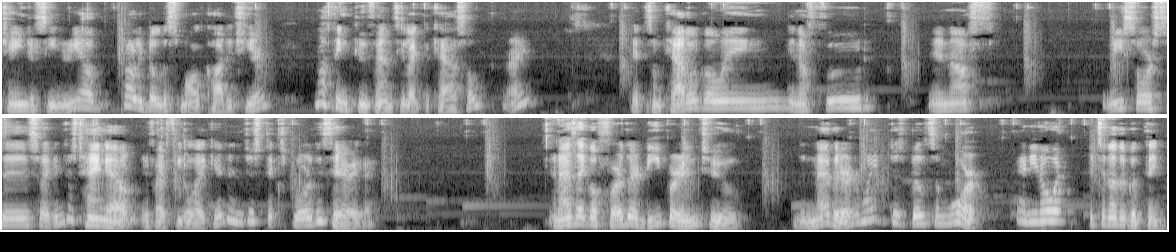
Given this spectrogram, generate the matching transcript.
change of scenery, I'll probably build a small cottage here. Nothing too fancy like the castle, right? Get some cattle going, enough food, enough resources so I can just hang out if I feel like it and just explore this area. And as I go further deeper into the nether, I might just build some more. And you know what? It's another good thing.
